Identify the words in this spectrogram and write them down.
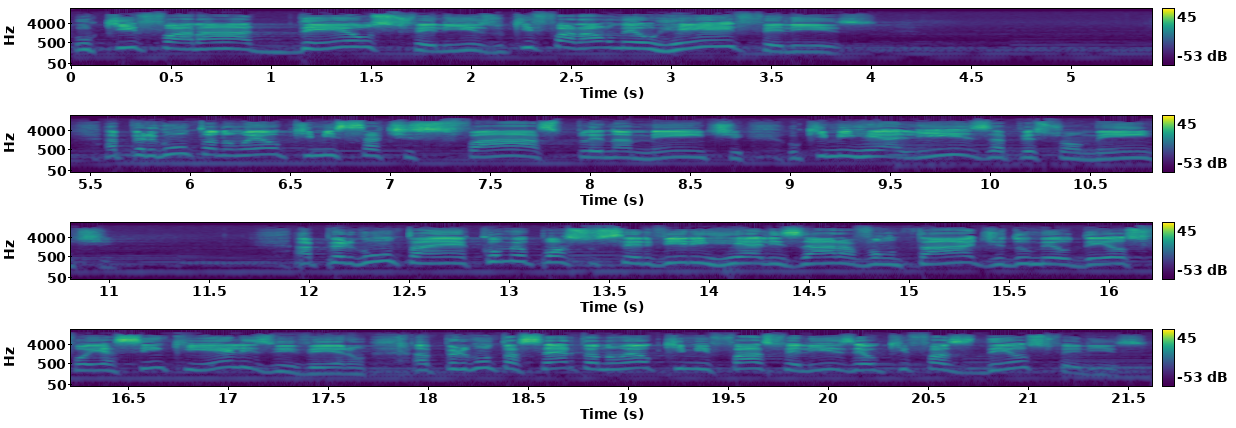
o que fará Deus feliz, o que fará o meu rei feliz. A pergunta não é o que me satisfaz plenamente, o que me realiza pessoalmente. A pergunta é como eu posso servir e realizar a vontade do meu Deus. Foi assim que eles viveram. A pergunta certa não é o que me faz feliz, é o que faz Deus feliz.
